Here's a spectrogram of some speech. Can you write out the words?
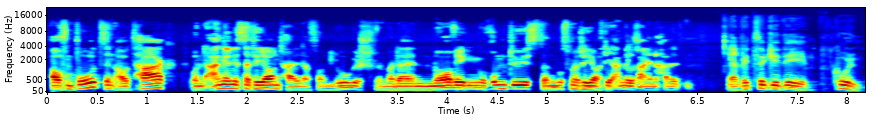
auf dem Boot, sind autark. Und Angeln ist natürlich auch ein Teil davon, logisch. Wenn man da in Norwegen rumdüst, dann muss man natürlich auch die Angel reinhalten. Ja, witzige Idee. Cool.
